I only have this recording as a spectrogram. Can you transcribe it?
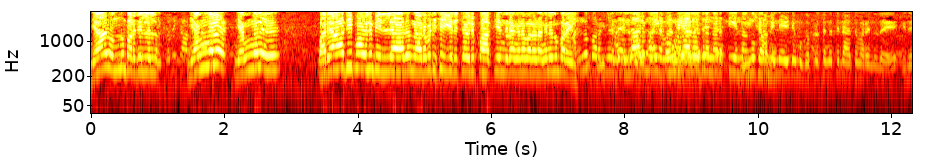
ഞാനൊന്നും ഒന്നും പറഞ്ഞില്ലല്ലോ ഞങ്ങൾ ഞങ്ങൾ പരാതി പോലും ഇല്ലാതെ നടപടി സ്വീകരിച്ച ഒരു പാർട്ടി എന്തിനാ അങ്ങനെ പറയണം അങ്ങനെയൊന്നും പറയില്ല. അങ്ങ് പറഞ്ഞത് എല്ലാവരുമായി കൂടിയാലോചന നടത്തി എന്ന് അങ്ങ് പറഞ്ഞു. എന്ന് എഴുതിയ മുഖപ്രസംഗത്തിന്റെ അകത്ത് പറയുന്നത് ഇത്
